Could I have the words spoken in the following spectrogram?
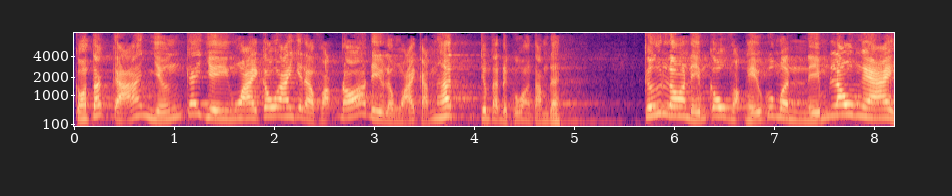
còn tất cả những cái gì ngoài câu ai với đạo phật đó đều là ngoại cảnh hết. Chúng ta đừng có quan tâm đến. Cứ lo niệm câu phật hiệu của mình, niệm lâu ngày,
